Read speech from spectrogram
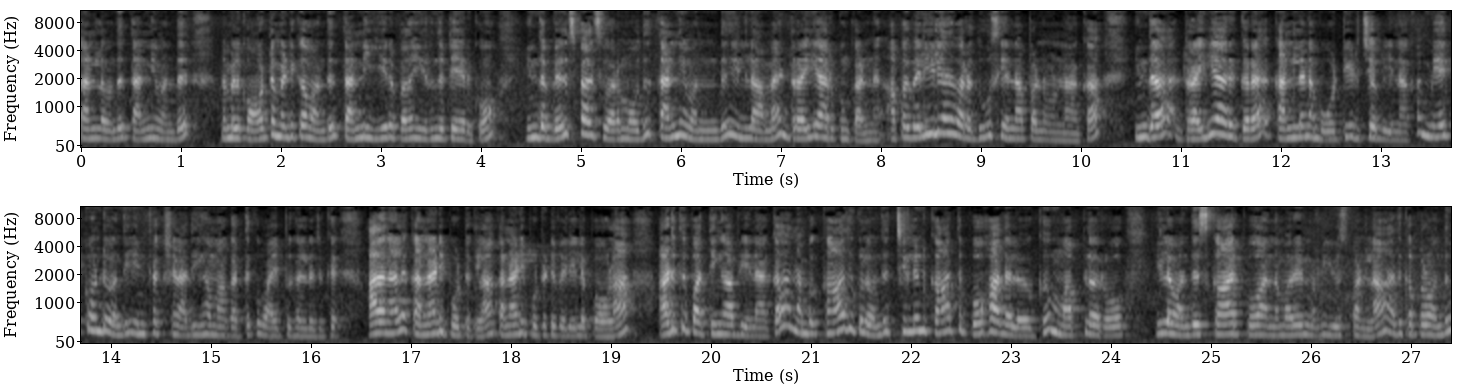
கண்ணில் வந்து தண்ணி வந்து நம்மளுக்கு ஆட்டோமேட்டிக்காக வந்து தண்ணி ஈரப்பதம் இருந்துகிட்டே இருக்கும். இந்த பெல்ஸ் பால்சி வரும்போது தண்ணி வந்து இல்லாமல் ட்ரையாக இருக்கும் கண் அப்போ வெளியிலேருந்து வர தூசி என்ன பண்ணுவோம்னாக்கா இந்த ட்ரையாக இருக்கிற கண்ணில் நம்ம ஒட்டிடுச்சு அப்படின்னாக்கா மேற்கொண்டு வந்து இன்ஃபெக்ஷன் அதிகமாகிறதுக்கு வாய்ப்புகள் இருக்குது அதனால் கண்ணாடி போட்டுக்கலாம். கண்ணாடி போட்டுட்டு வெளியில் போகலாம். அடுத்து பார்த்தீங்க அப்படின்னாக்கா நம்ம காதுக்குள்ளே வந்து சில்லுன்னு காற்று போகாத அளவுக்கு மப்ளரோ இல்லை வந்து ஸ்கார்ப்போ அந்த மாதிரி நம்ம யூஸ் பண்ணலாம். அதுக்கப்புறம் வந்து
